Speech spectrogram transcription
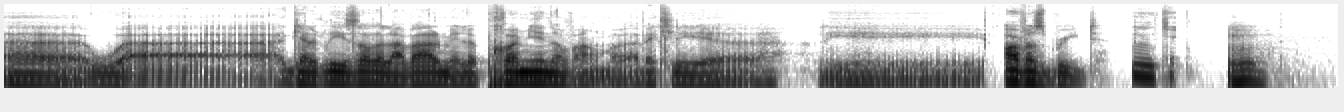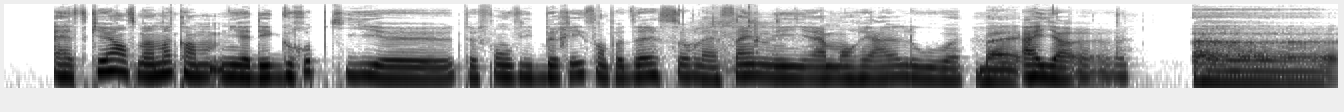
ou à Galerie des Arts de Laval, mais le 1er novembre, avec les, euh, les Harvest Breed. OK. Mm. Est-ce qu'en ce moment, comme il y a des groupes qui euh, te font vibrer, si on peut dire, sur la scène et à Montréal ou euh, Ben, ailleurs? Euh,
